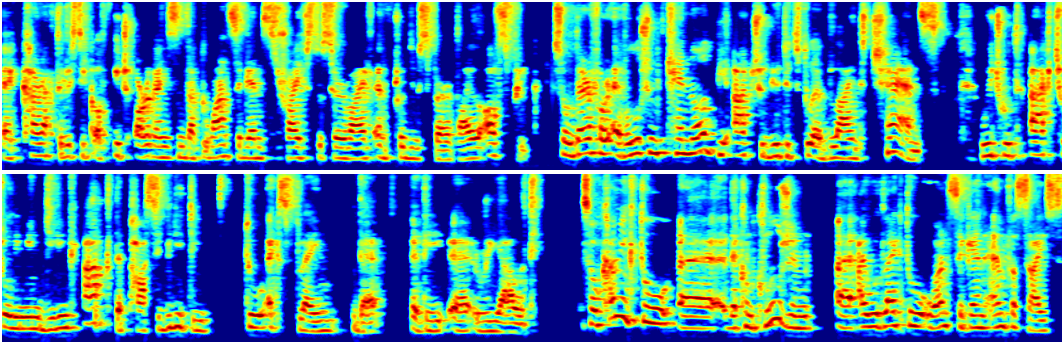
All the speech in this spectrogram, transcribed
a characteristic of each organism that once again strives to survive and produce fertile offspring. So therefore, evolution cannot be attributed to a blind chance, which would actually mean giving up the possibility to explain the, the uh, reality. So coming to uh, the conclusion, uh, I would like to once again emphasize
